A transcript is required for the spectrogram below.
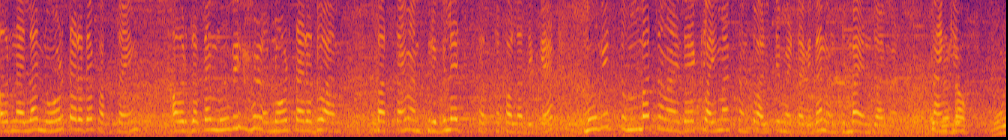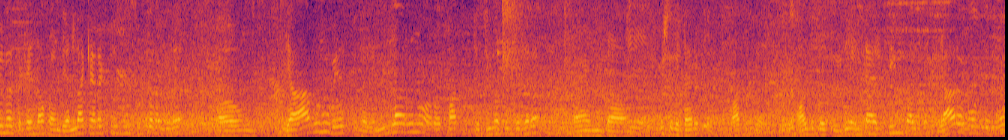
ಅವ್ರನ್ನೆಲ್ಲ ನೋಡ್ತಾ ಇರೋದೇ ಫಸ್ಟ್ ಟೈಮ್ ಅವ್ರ ಜೊತೆ ಮೂವಿ ನೋಡ್ತಾ ಇರೋದು first time I am privileged first of all ಅದಕ್ಕೆ. ಮೂವಿ ಚೆನ್ನಾಗಿದೆ ಕ್ಲೈಮ್ಯಾಕ್ಸ್ ಅಂತೂ ಅಲ್ಟಿಮೇಟ್ ಆಗಿದೆ ನಾನು ತುಂಬ ಎಂಜಾಯ್ ಮಾಡ್ತೀನಿ. ಥ್ಯಾಂಕ್ ಯು ಮೂವಿನ ಸೆಕೆಂಡ್ ಹಾಫ್ ಆ್ಯಂಡ್ ಎಲ್ಲ ಕ್ಯಾರೆಕ್ಟರ್ಸು ಸೂಪರ್ ಆಗಿದೆ. ಯಾರೂ ವೇಸ್ಟ್ ಇಲ್ಲ ಎಲ್ಲರೂ ಅವರ ಪಾತ್ರಕ್ಕೆ ಜೀವ ತುಂಬಿದ್ದಾರೆ and especially director Vasu sir all the best ಇಡೀ entire team all the best ಯಾರು ಹೋಗ್ತಿದ್ರು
